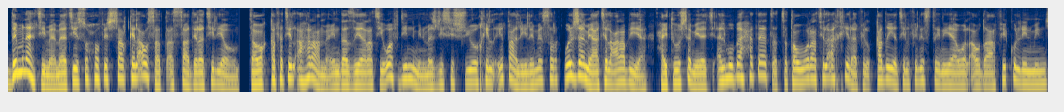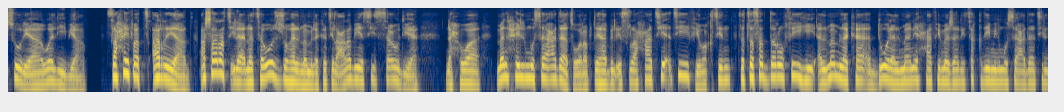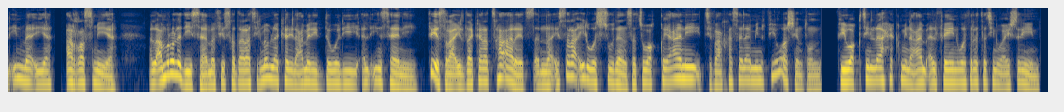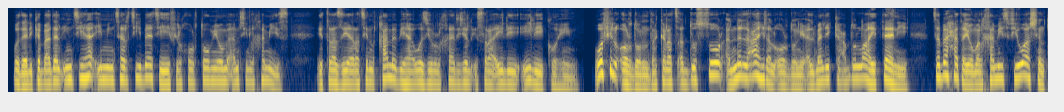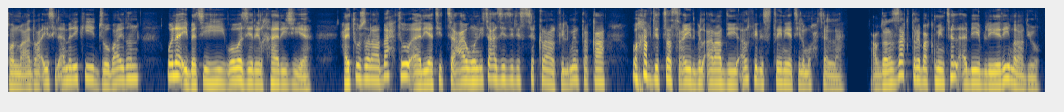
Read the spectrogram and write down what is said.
ضمن اهتمامات صحف الشرق الأوسط الصادرة اليوم توقفت الأهرام عند زيارة وفد من مجلس الشيوخ الإيطالي لمصر والجامعة العربية حيث شملت المباحثات التطورات الأخيرة في القضية الفلسطينية والأوضاع في كل من سوريا وليبيا. صحيفة الرياض أشارت إلى أن توجه المملكة العربية السعودية نحو منح المساعدات وربطها بالإصلاحات يأتي في وقت تتصدر فيه المملكة الدول المانحة في مجال تقديم المساعدات الإنمائية الرسمية. الأمر الذي ساهم في صدارة المملكة للعمل الدولي الإنساني. في إسرائيل ذكرت هآرتس أن إسرائيل والسودان ستوقعان اتفاق سلام في واشنطن في وقت لاحق من عام 2023 وذلك بعد الانتهاء من ترتيباته في الخرطوم يوم أمس الخميس. إثر زيارة قام بها وزير الخارجية الإسرائيلي إيلي كوهين. وفي الأردن ذكرت الدستور أن العاهل الأردني الملك عبد الله الثاني تباحث يوم الخميس في واشنطن مع الرئيس الأمريكي جو بايدن ونائبته ووزير الخارجية حيث جرى بحث آلية التعاون لتعزيز الاستقرار في المنطقة وخفض التصعيد بالأراضي الفلسطينية المحتلة. عبد الرزاق طربق من تل أبيب لريم راديو.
